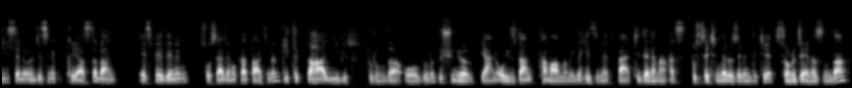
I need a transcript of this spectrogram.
bir sene öncesine kıyasla ben SPD'nin Sosyal Demokrat Parti'nin bir tık daha iyi bir durumda olduğunu düşünüyorum. Yani o yüzden tam anlamıyla hezimet belki denemez. Bu seçimler özelindeki sonucu en azından.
